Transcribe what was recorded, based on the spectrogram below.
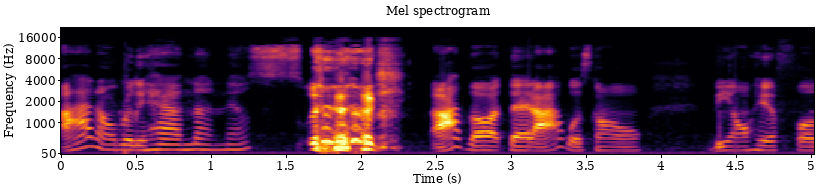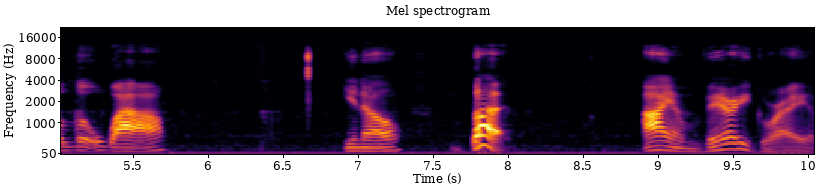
I don't really have nothing else. I thought that I was going to be on here for a little while, you know, but I am very great.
